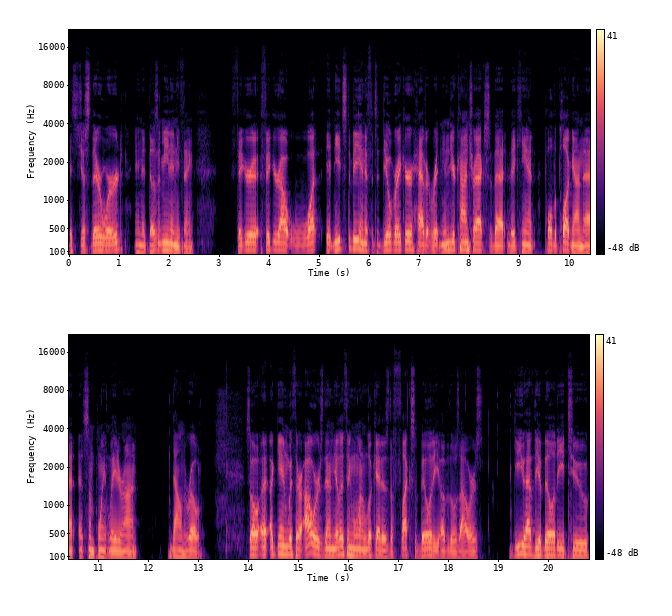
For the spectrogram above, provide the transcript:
it's just their word and it doesn't mean anything. Figure it, figure out what it needs to be and if it's a deal breaker, have it written into your contract so that they can't pull the plug on that at some point later on down the road. So uh, again with our hours then the other thing we want to look at is the flexibility of those hours. Do you have the ability to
